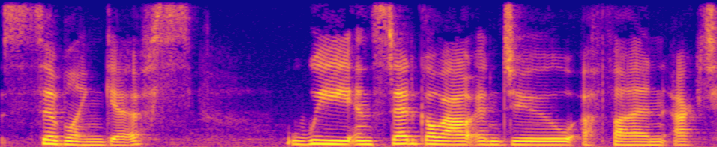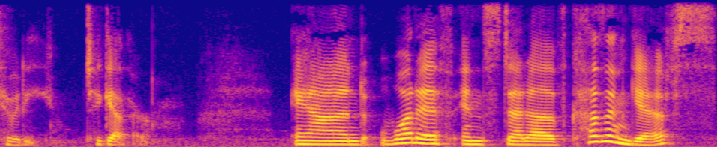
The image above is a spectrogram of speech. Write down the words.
sibling gifts, we instead go out and do a fun activity together? And what if instead of cousin gifts,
